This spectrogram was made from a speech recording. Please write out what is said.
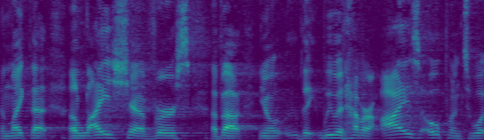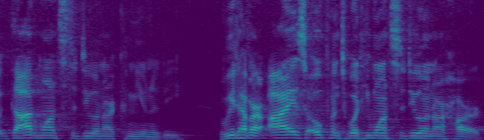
And like that Elisha verse about, you know, that we would have our eyes open to what God wants to do in our community. We'd have our eyes open to what He wants to do in our heart,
